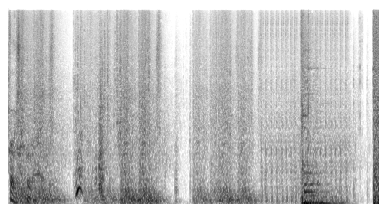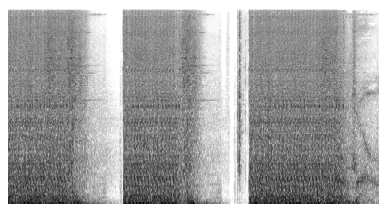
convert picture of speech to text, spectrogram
First blood. Kill.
